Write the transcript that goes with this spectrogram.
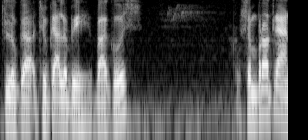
juga, juga lebih bagus. Semprotkan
